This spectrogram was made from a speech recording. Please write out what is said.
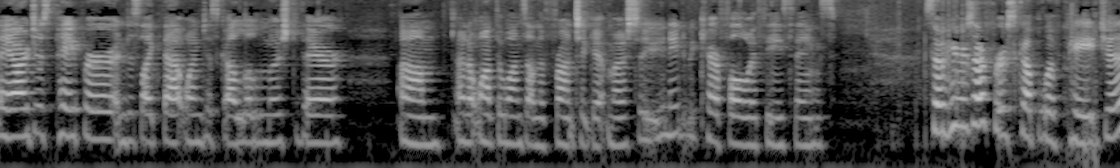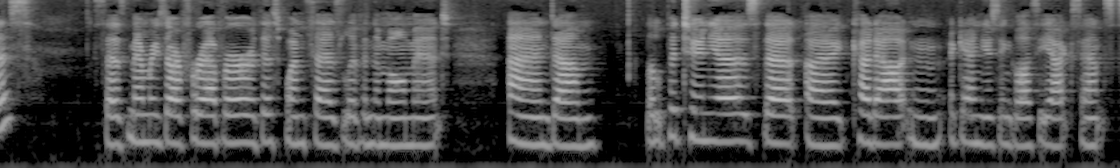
they are just paper and just like that one just got a little mushed there. Um, I don't want the ones on the front to get mushed, so you need to be careful with these things. So here's our first couple of pages. Says memories are forever. This one says live in the moment. And um, little petunias that I cut out and again using glossy accents.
